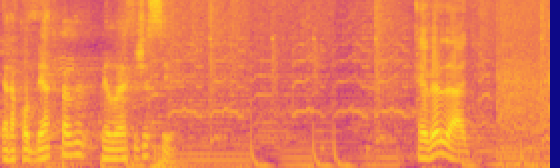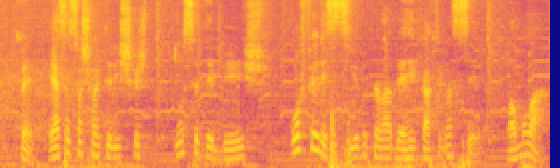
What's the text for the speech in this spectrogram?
Era coberto pelo, pelo FGC. É verdade. Bem, essas são as características dos CDBs oferecido pela BRK Financeira. Vamos lá.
